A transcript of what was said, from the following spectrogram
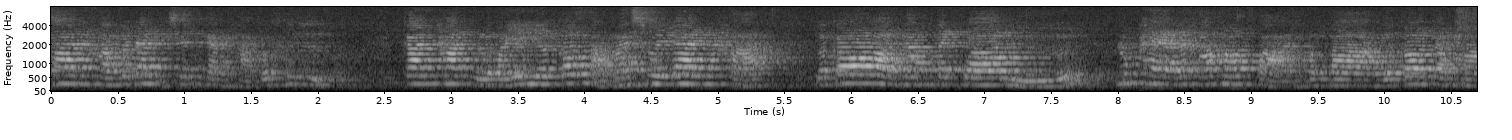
ชาตินะคะ ก็ได้อีกเช่นกันค่ะก็คือ การทานผลไม้เยอะๆก็สามารถช่วยได้นะคะ แล้วก็นำแตงกวาหรือลูกแพรนะคะมาฝานบางๆแล้วก็นำมา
